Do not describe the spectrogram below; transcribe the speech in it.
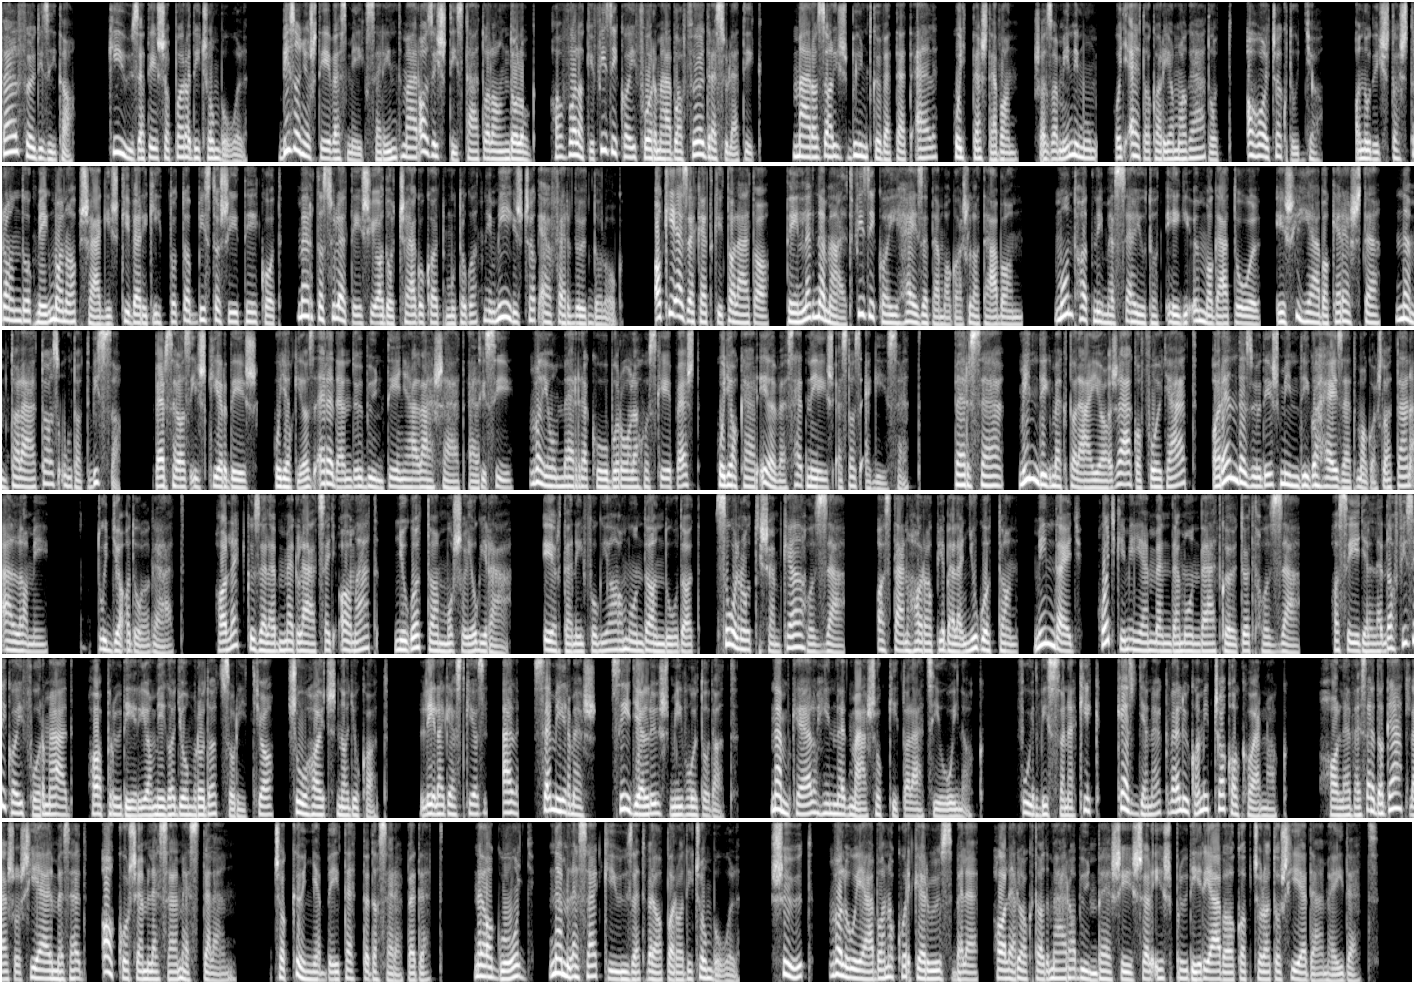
Felföldi Zita. Kiűzetés a paradicsomból. Bizonyos téveszmék szerint már az is tisztátalan dolog, ha valaki fizikai formába földre születik. Már azzal is bűnt követett el, hogy teste van, s az a minimum, hogy eltakarja magát ott, ahol csak tudja. A nudista strandok még manapság is kiverik itt ott a biztosítékot, mert a születési adottságokat mutogatni mégiscsak elferdült dolog. Aki ezeket kitalálta, tényleg nem állt fizikai helyzete magaslatában. Mondhatni messze jutott égi önmagától, és hiába kereste, nem találta az útat vissza. Persze az is kérdés, hogy aki az eredendő bűntényállását elhiszi, vajon merre kóborol ahhoz képest, hogy akár élvezhetné is ezt az egészet. Persze, mindig megtalálja a zsák a foltját, a rendeződés mindig a helyzet magaslatán állami. Tudja a dolgát. Ha legközelebb meglátsz egy almát, nyugodtan mosolyogi rá. Érteni fogja a mondandódat, szólnod sem kell hozzá. Aztán harapja bele nyugodtan, mindegy, hogy ki milyen mendemondát költött hozzá. Ha szégyelled a fizikai formád, ha prüdéria még a gyomrodat szorítja, sóhajts nagyokat. Lélegezd ki az áll, szemérmes, szégyellős mi volt odat. Nem kell hinned mások kitalációinak. Fújd vissza nekik, kezdjenek velük, amit csak akarnak. Ha leveszed a gátlásos jelmezed, akkor sem leszel mesztelen. Csak könnyebbé tetted a szerepedet. Ne aggódj, nem leszel kiűzetve a paradicsomból. Sőt, valójában akkor kerülsz bele, ha leraktad már a bűnbeeséssel és prüdériával kapcsolatos hiedelmeidet.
